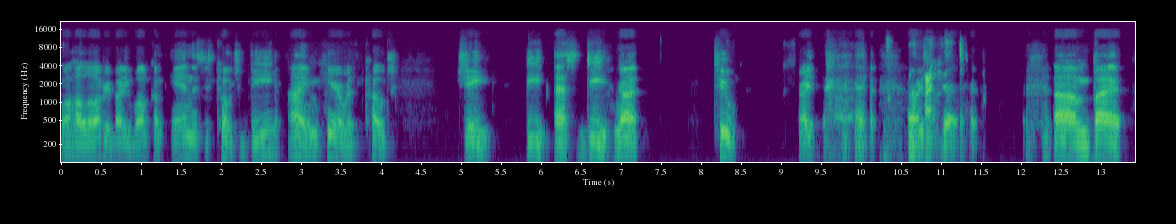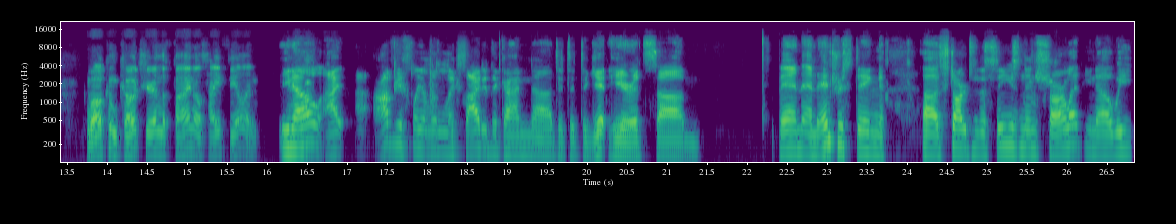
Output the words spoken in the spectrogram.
Well, hello, everybody. Welcome in. This is Coach B. I am here with Coach JBSD Nut 2, right? right. um, but welcome, Coach. You're in the finals. How you feeling? You know, I obviously a little excited to kind uh, to, to, to get here. It's um, been an interesting uh, start to the season in Charlotte. You know, we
